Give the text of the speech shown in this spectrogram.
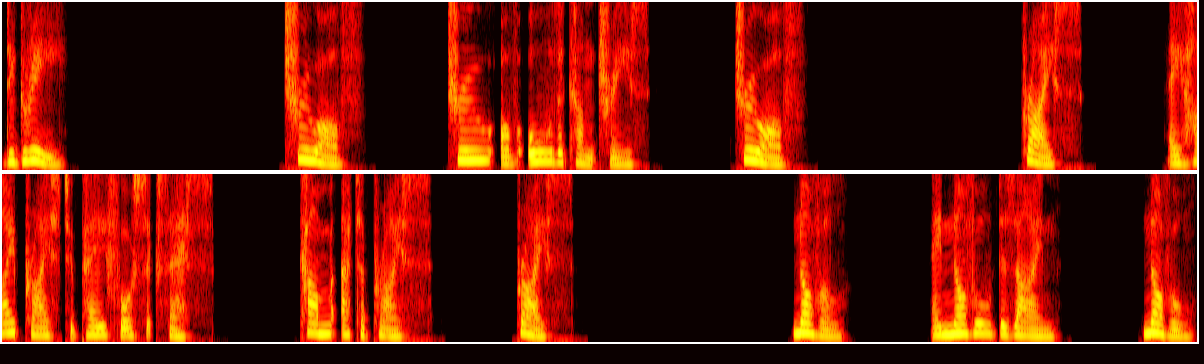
Degree. True of. True of all the countries. True of. Price. A high price to pay for success. Come at a price. Price. Novel. A novel design. Novel.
